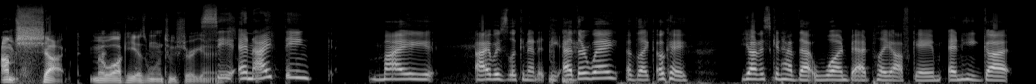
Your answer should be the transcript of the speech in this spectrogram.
I'm shocked. Milwaukee has won two straight games. See, and I think my I was looking at it the other way of like, okay, Giannis can have that one bad playoff game, and he got,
